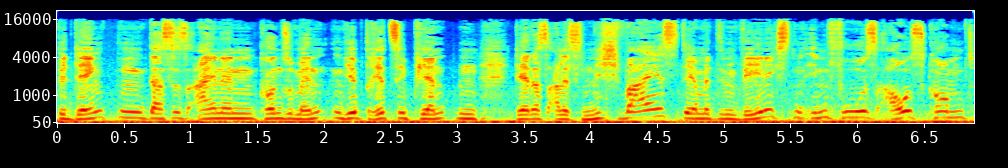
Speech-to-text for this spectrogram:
bedenken, dass es einen Konsumenten gibt, Rezipienten, der das alles nicht weiß, der mit den wenigsten Infos auskommt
